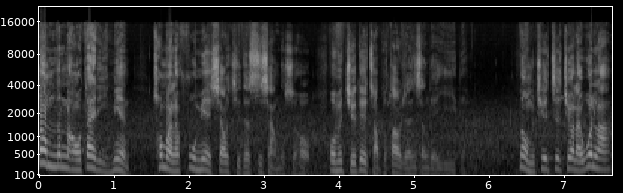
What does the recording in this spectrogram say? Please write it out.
当我们的脑袋里面充满了负面、消极的思想的时候，我们绝对找不到人生的意义的。那我们就这就要来问啦：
